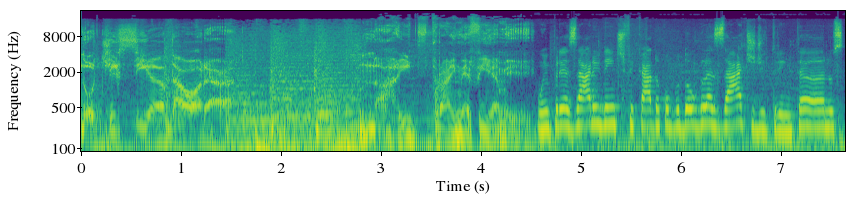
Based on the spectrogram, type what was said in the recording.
Notícia da hora na Hits Prime FM. O empresário identificado como Douglas Atti, de 30 anos,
